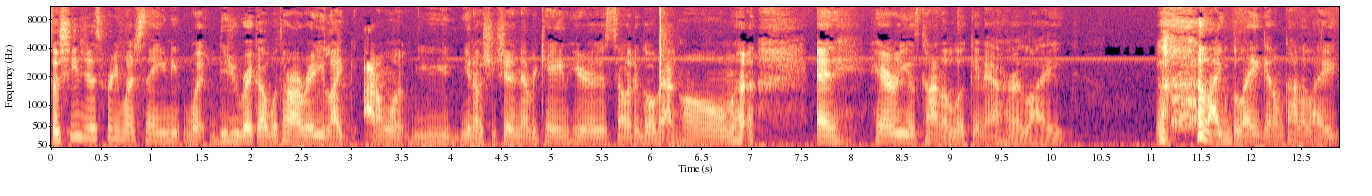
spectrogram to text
so she's just pretty much saying, you need, what, did you break up with her already? Like, I don't want you, you know, she should have never came here. Just tell her to go back home. and Harry is kind of looking at her like, like blank and i'm kind of like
